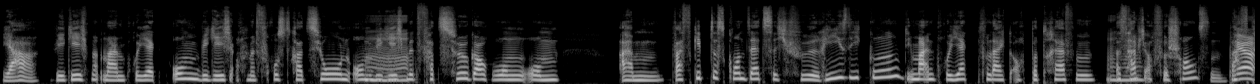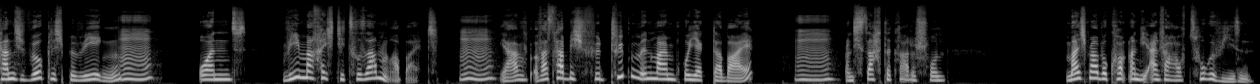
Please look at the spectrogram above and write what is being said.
ja, wie gehe ich mit meinem Projekt um, wie gehe ich auch mit Frustration um, mhm. wie gehe ich mhm. mit Verzögerungen um. Ähm, was gibt es grundsätzlich für Risiken, die mein Projekt vielleicht auch betreffen? Mhm. Was habe ich auch für Chancen? Was ja. kann ich wirklich bewegen? Mhm. Und wie mache ich die Zusammenarbeit? Mhm. Ja, was habe ich für Typen in meinem Projekt dabei? Mhm. Und ich sagte gerade schon, manchmal bekommt man die einfach auch zugewiesen.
